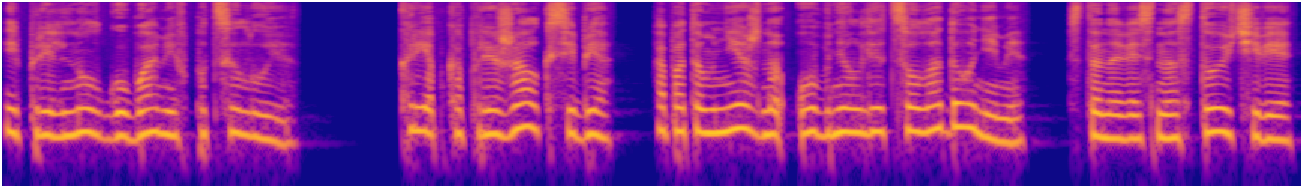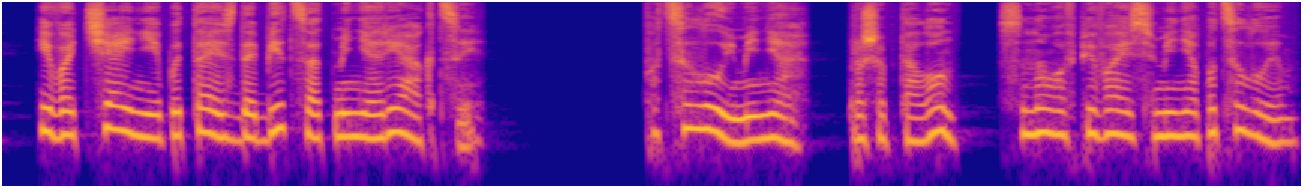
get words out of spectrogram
и прильнул губами в поцелуе крепко прижал к себе, а потом нежно обнял лицо ладонями, становясь настойчивее и в отчаянии пытаясь добиться от меня реакции. «Поцелуй меня», — прошептал он, снова впиваясь в меня поцелуем.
